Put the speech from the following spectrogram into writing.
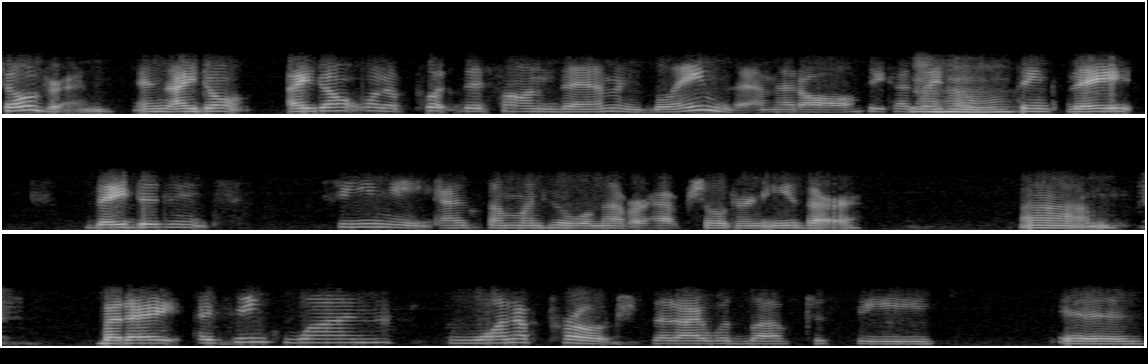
children and i don't i don't want to put this on them and blame them at all because i don't Mhm. think they they didn't see me as someone who will never have children either. Um, but I, I think one one approach that I would love to see is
